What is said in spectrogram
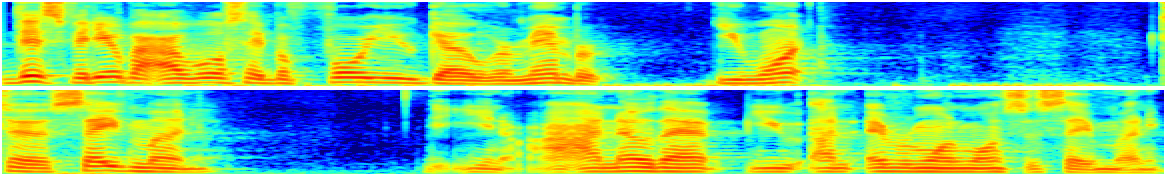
this video, but I will say before you go, remember, you want to save money. You know, I know that you everyone wants to save money.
